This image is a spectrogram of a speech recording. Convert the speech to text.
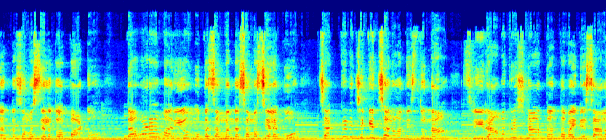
దంత సమస్యలతో పాటు దవడ మరియు ముఖ సంబంధ సమస్యలకు చక్కని చికిత్సలు అందిస్తున్న శ్రీ రామకృష్ణ దంత వైద్యశాల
